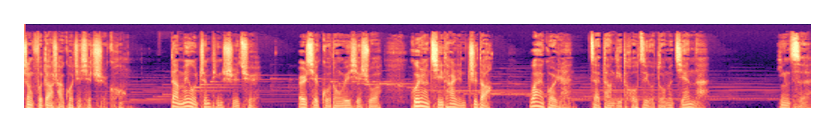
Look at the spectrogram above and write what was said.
政府调查过这些指控，但没有真凭实据，而且果断威胁说会让其他人知道外国人在当地投资有多么艰难，因此，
